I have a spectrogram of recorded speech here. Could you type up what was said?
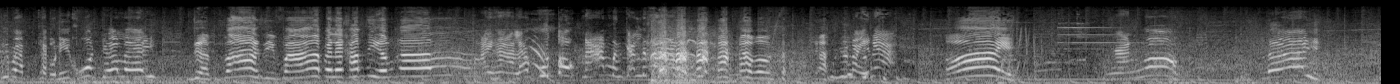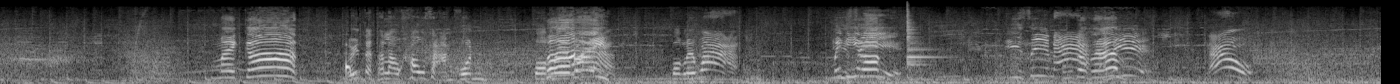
คือแบบแถวนี้โคตรเยอะเลย เดือดฟ้าสีฟ้าไปเลยครับสีน้ำเงินตายห่าแล้วกูตกน้ำเหมือนกันหรือเปล่าผมตกน้กูอยู่ไหนเนี่ยำโอ้ยงานงอกเลย my god เฮ้ยแต่ถ้าเราเข้าสามคน บอกเลยเฮ้ว่ายบอกเลยว่า ไม่ดีหรอก อีซี่นะตกน้ำอันนี้แล้วแหม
